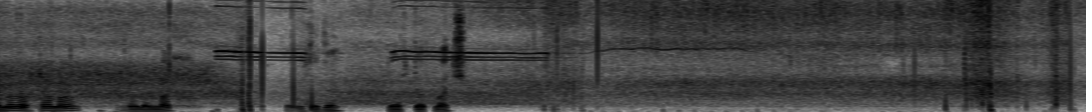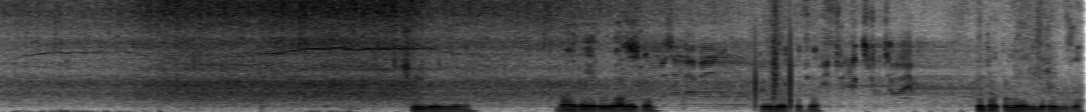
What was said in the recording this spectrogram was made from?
Mükemmel orta ama gol olmaz. Ve uzadı. 4-4 maç. Şimdi Bayrağı alacağım. Böyle yapacağız. Bu takım yendirir bize.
